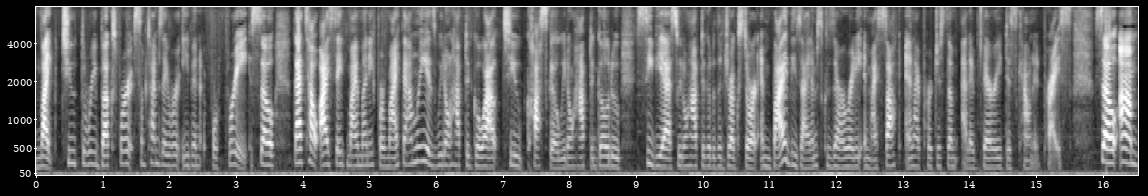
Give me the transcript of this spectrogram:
like two, three bucks for it. Sometimes they were even for free. So that's how I save my money for my family is we don't have to go out to Costco. We don't have to go to CVS. We don't have to go to the drugstore and buy these items because they're already in my stock and I purchased them at a very discounted price. So, um,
